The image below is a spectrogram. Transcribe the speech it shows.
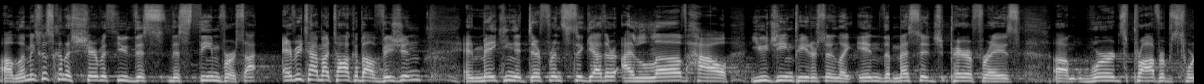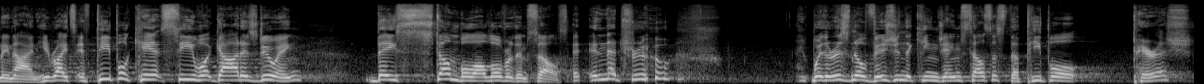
uh, let me just kind of share with you this, this theme verse. I, every time I talk about vision and making a difference together, I love how Eugene Peterson, like in the message paraphrase, um, words Proverbs 29, he writes, If people can't see what God is doing, they stumble all over themselves. Isn't that true? Where there is no vision, the King James tells us, the people perish.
